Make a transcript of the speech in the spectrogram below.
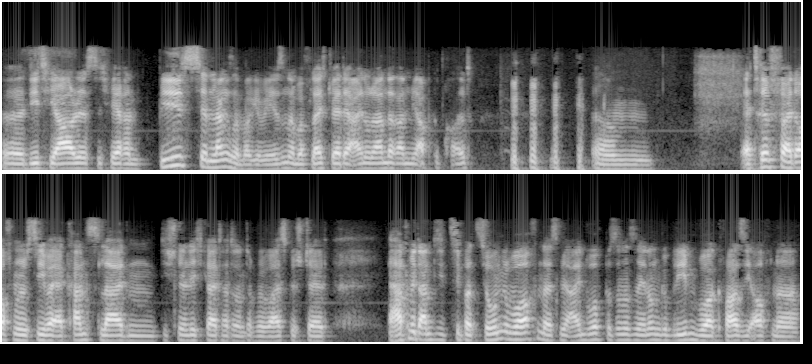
äh, DTR ist, ich wäre ein bisschen langsamer gewesen, aber vielleicht wäre der ein oder andere an mir abgeprallt. ähm, er trifft halt den Receiver, er kann sliden, die Schnelligkeit hat er unter Beweis gestellt. Er hat mit Antizipation geworfen, da ist mir ein Wurf besonders in Erinnerung geblieben, wo er quasi auf eine,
